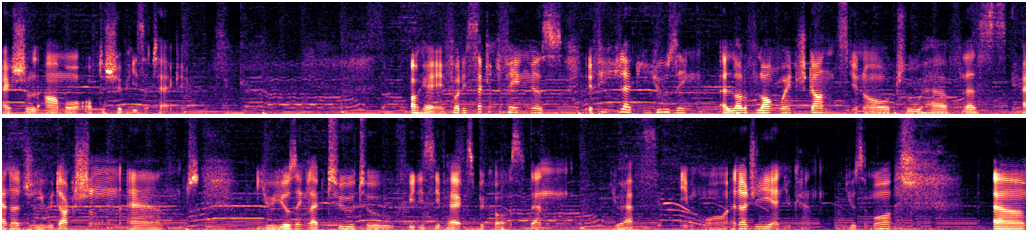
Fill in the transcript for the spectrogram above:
actual armor of the ship he's attacking. Okay, for the second thing is, if you like using a lot of long range guns, you know, to have less energy reduction and you're using like 2 to 3 DC packs because then you have even more energy and you can use it more. Um,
